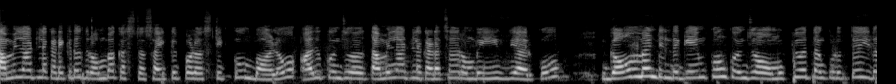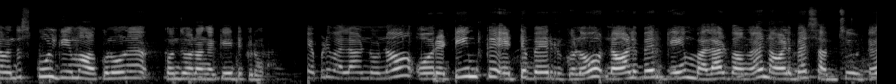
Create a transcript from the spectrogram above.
தமிழ்நாட்டில் கிடைக்கிறது ரொம்ப கஷ்டம். சைக்கிள் போல ஸ்டிக்கும் பாலும் அது கொஞ்சம் தமிழ்நாட்டில் கிடைச்சா ரொம்ப ஈஸியாக இருக்கும். கவர்மெண்ட் இந்த கேமுக்கும் கொஞ்சம் முக்கியத்துவம் கொடுத்து இதை வந்து ஸ்கூல் கேமாக ஆக்கணும்னு கொஞ்சம் நாங்கள் கேட்டுக்கிறோம். எப்படி விளாடணும்னா ஒரு டீமுக்கு எட்டு பேர் இருக்கணும். நாலு பேர் கேம் விளாடுவாங்க நாலு பேர் சப்ஜூட்டு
